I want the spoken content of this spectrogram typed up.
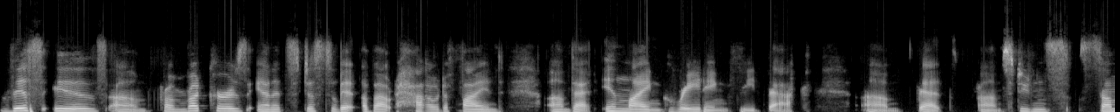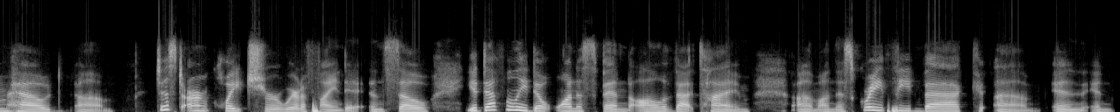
This is um, from Rutgers, and it's just a bit about how to find um, that inline grading feedback um, that um, students somehow um, just aren't quite sure where to find it. And so you definitely don't want to spend all of that time on this great feedback and, and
